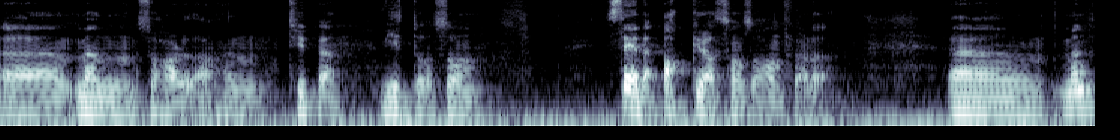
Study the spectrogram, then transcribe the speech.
Eh, men så har du da en type Vito som sier det akkurat sånn som han føler det. Eh, men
